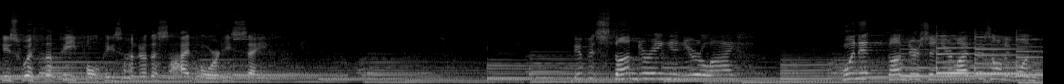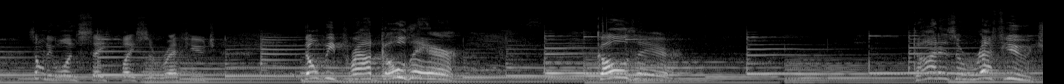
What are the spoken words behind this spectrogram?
He's with the people, he's under the sideboard, he's safe. If it's thundering in your life, when it thunders in your life, there's only one, there's only one safe place of refuge. Don't be proud. Go there. Go there. God is a refuge.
